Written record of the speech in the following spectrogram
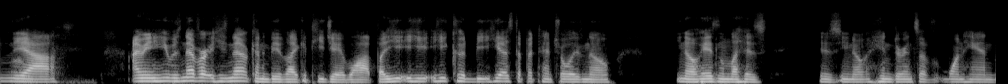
Um, Yeah. I mean, he was never he's never going to be like a TJ Watt, but he, he he could be he has the potential even though you know, he hasn't let his his, you know, hindrance of one hand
